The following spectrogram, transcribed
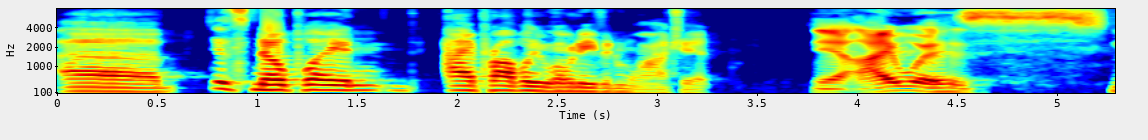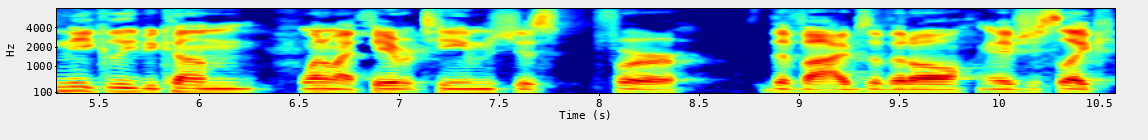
Uh, it's no play, and I probably won't even watch it. Yeah, Iowa has sneakily become one of my favorite teams just for the vibes of it all. And it's just like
